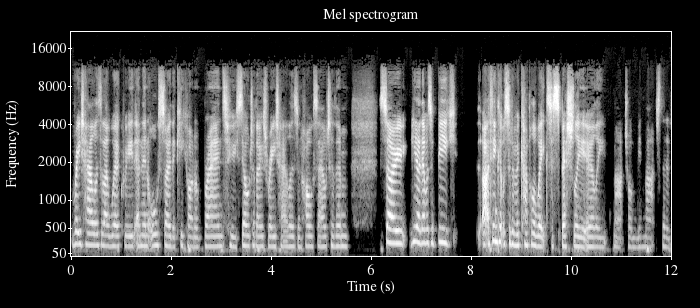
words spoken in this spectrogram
retailers that I work with, and then also the kick on of brands who sell to those retailers and wholesale to them. So, you know, there was a big I think it was sort of a couple of weeks, especially early March or mid March, that it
